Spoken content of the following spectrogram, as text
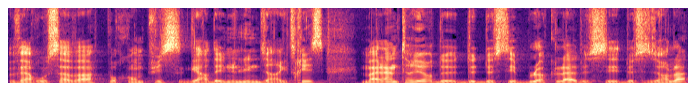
vers où ça va pour qu'on puisse garder une ligne directrice, mais à l'intérieur de ces blocs-là, de ces, de ces heures-là,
